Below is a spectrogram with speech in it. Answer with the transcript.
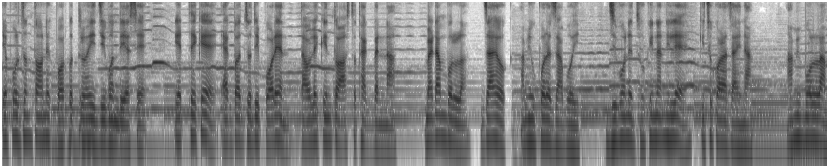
এ পর্যন্ত অনেক পর্বতরোহী জীবন দিয়েছে। এর থেকে একবার যদি পড়েন, তাহলে কিন্তু আস্ত থাকবেন না। ম্যাডাম বলল, যাই হোক, আমি উপরে যাবই। জীবনে ঝুঁকি না নিলে কিছু করা যায় না। আমি বললাম,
